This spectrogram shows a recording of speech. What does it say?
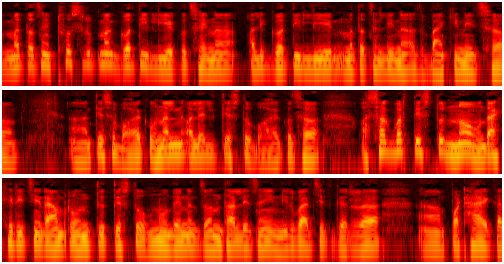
म त चाहिँ ठोस रूपमा गति लिएको छैन अलिक गति लिए म त चाहिँ लिन अझ बाँकी नै छ। त्यसो भएको हुनाले अलिअलि त्यस्तो भएको छ। सकभर त्यस्तो नहुँदाखेरि चाहिँ राम्रो हुन्थ्यो त्यस्तो हुनुहुँदैन। जनताले चाहिँ निर्वाचित गरेर पठाएका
